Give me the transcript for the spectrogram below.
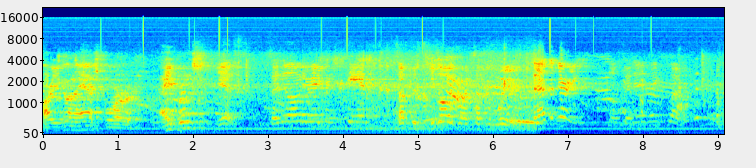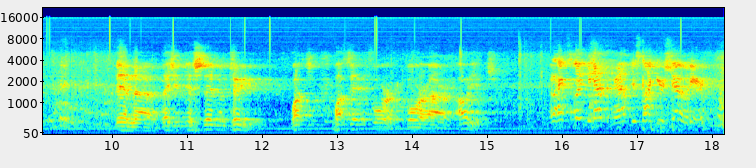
Are you going to ask for aprons? Yes. Send in all your aprons you can. Something, he's always wearing something weird. That's a dirty. So send anything. Then uh, they should just send them to you. What's what's in it for for our audience? Well, absolutely nothing, Ralph, just like your show here. We're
